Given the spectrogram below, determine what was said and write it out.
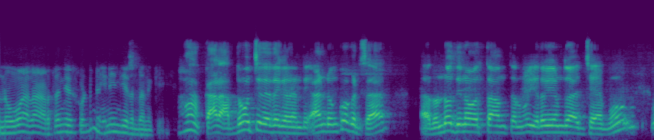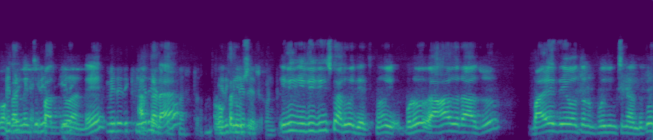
నువ్వు అలా అర్థం చేసుకుంటే నేనేం చేయను దానికి? కాదు అర్థం వచ్చేది అదే కదండి. అండ్ ఇంకొకటి సార్ రెండో దినవృత్తాంతము ఇరవై ఎనిమిదో అధ్యాయము. ఒకటి నుంచి పద్దు అండి అక్కడ ఇది నిమిషం ఇది ఇది తీసుకుని అదుగు తెచ్చుకో ఇప్పుడు అహాదు రాజు బయలుదేవతను పూజించినందుకు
